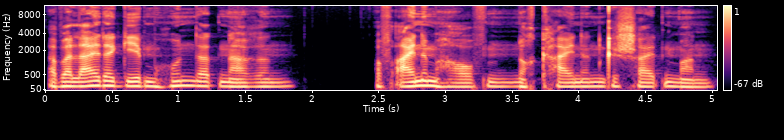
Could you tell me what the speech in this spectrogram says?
Aber leider geben hundert Narren auf einem Haufen noch keinen gescheiten Mann.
